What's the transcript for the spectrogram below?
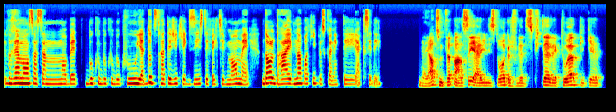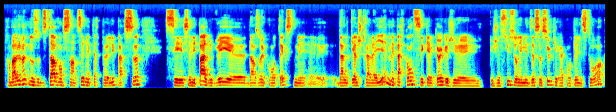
vraiment, ça, ça m'embête beaucoup, beaucoup, beaucoup. Il y a d'autres stratégies qui existent, effectivement, mais dans le drive, n'importe qui peut se connecter et accéder. D'ailleurs, tu me fais penser à une histoire que je voulais discuter avec toi, puis que probablement que nos auditeurs vont se sentir interpellés par ça. C'est, ce n'est pas arrivé euh, dans un contexte mais, euh, dans lequel je travaillais, mais par contre, c'est quelqu'un que que je suis sur les médias sociaux qui racontait l'histoire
